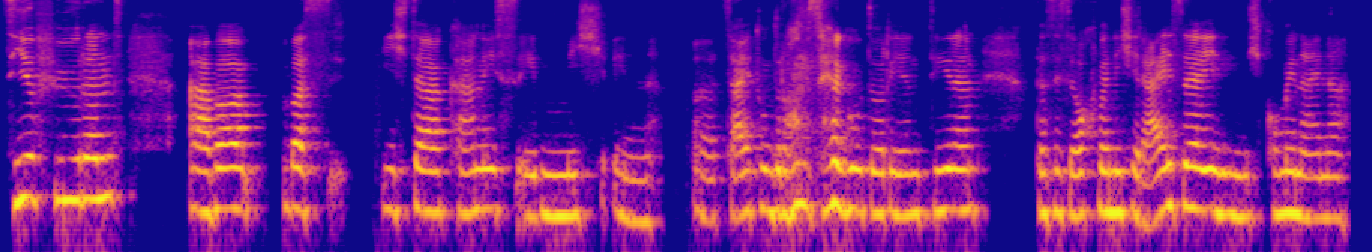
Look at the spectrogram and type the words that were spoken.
zielführend. Aber was ich da kann, ist eben mich in äh, Zeit und Raum sehr gut orientieren. Das ist auch, wenn ich reise, ich komme in einer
